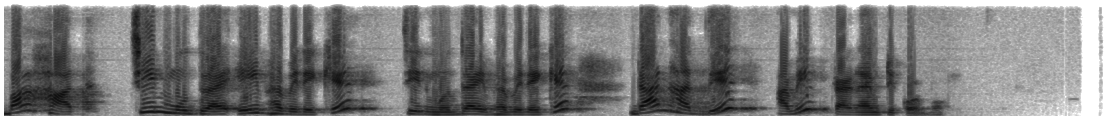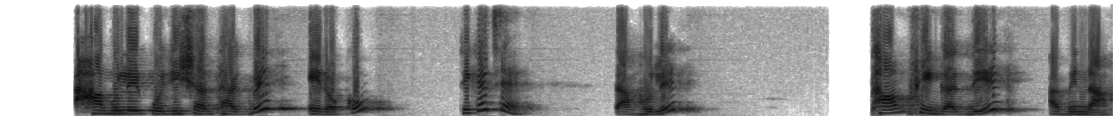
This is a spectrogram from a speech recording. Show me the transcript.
বা হাত, চিন মুদ্রায় এইভাবে রেখে, চিন মুদ্রা এইভাবে রেখে ডান হাত দিয়ে আমি প্রাণায়ামটি করব। হাঙুলের পজিশন থাকবে এরকম, ঠিক আছে? তাহলে থাম ফিঙ্গার দিয়ে আমি নাক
